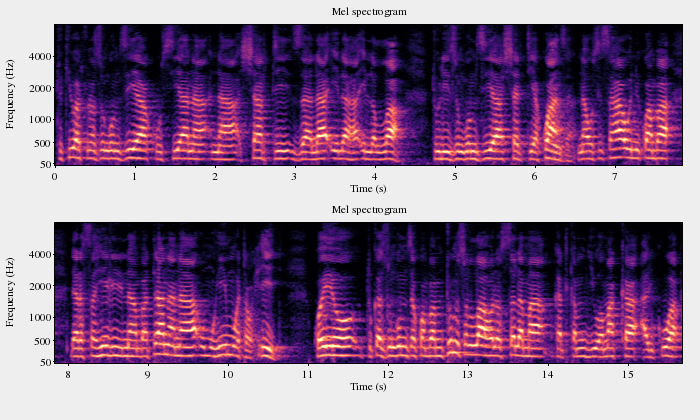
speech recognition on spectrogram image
tukiwa tunazungumzia kuhusiana na sharti za la ilaha illallah tulizungumzia sharti ya kwanza na usisahau ni kwamba darasa hili linaambatana na umuhimu wa tauhidi kwa hiyo tukazungumza kwamba mtume salllahu alehi wasalama katika mji wa makka alikuwa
